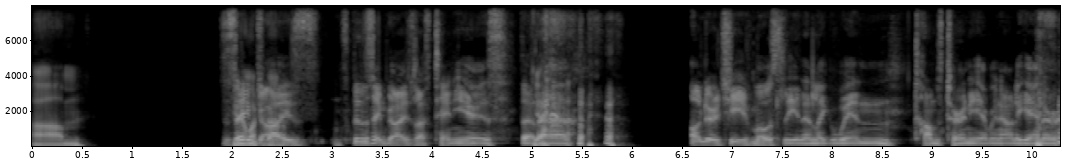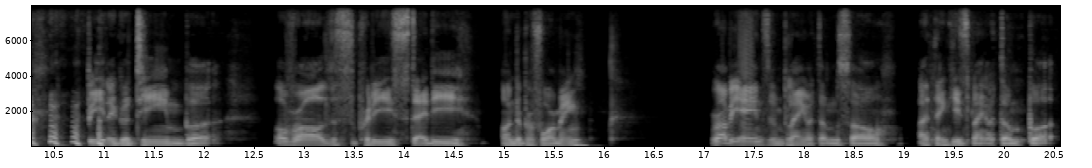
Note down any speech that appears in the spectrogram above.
Um, It's the same much about him? guys. It's been the same guys the last ten years that yeah. uh, underachieve mostly, and then like win Tom's tourney every now and again, or beat a good team. But overall, just pretty steady underperforming. Robbie Haynes has been playing with them, so I think he's playing with them. But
